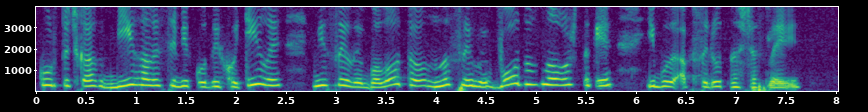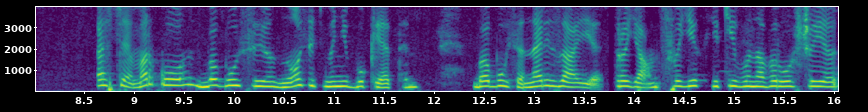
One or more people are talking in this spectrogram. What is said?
курточках бігали собі куди хотіли, місили болото, носили воду знову ж таки і були абсолютно щасливі. А ще Марко з бабусею носять мені букети. Бабуся нарізає троян своїх, які вона вирощує.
